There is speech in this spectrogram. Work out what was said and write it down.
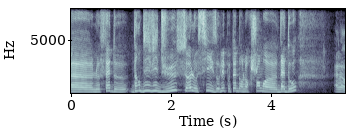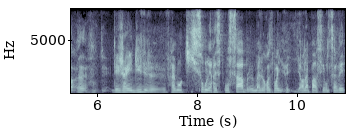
euh, le fait d'individus, seuls aussi, isolés peut-être dans leur chambre euh, d'ado. Alors, euh, déjà, Edu, vraiment, qui sont les responsables? Malheureusement, il n'y en a pas, si on le savait.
